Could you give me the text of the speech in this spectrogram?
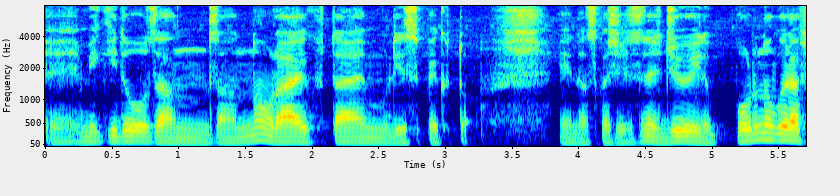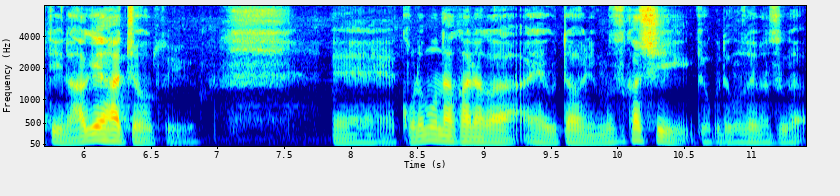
えー、三木道山さんの「ライフタイムリスペクト」えー、懐かしいですね。10位の「ポルノグラフィティのアゲハチョウ」という、えー、これもなかなか、えー、歌うに難しい曲でございますが。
